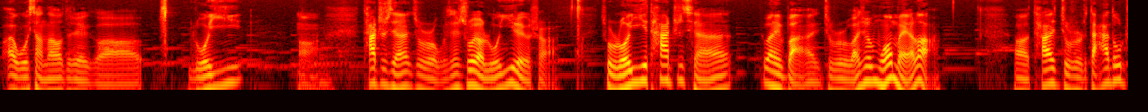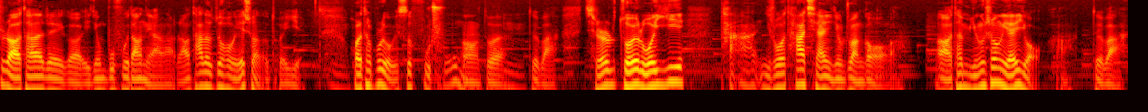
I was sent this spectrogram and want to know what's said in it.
哎，我想到的这个罗伊啊，嗯他之前就是我先说一下罗伊这个事儿，就是罗伊他之前段誉版就是完全磨没了，啊、他就是大家都知道他这个已经不复当年了，然后他到最后也选择退役，嗯后来他不是有一次复出吗？嗯，对，嗯对吧？其实作为罗伊，他你说他钱已经赚够了啊，他名声也有了，对吧？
